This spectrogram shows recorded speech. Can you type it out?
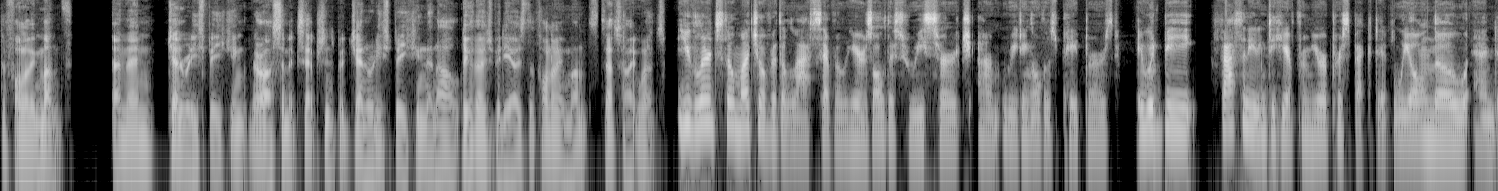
the following month and then generally speaking, there are some exceptions, but generally speaking, then I'll do those videos the following month. That's how it works. You've learned so much over the last several years, all this research, um, reading all those papers. It would be fascinating to hear from your perspective. We all know, and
